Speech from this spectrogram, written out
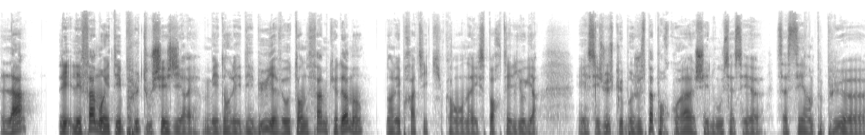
là, les, femmes ont été plus touchées, je dirais. Mais dans les débuts, il y avait autant de femmes que d'hommes hein, dans les pratiques quand on a exporté le yoga. Et c'est juste que, bon, je sais pas pourquoi, chez nous, ça s'est, euh, un peu plus euh,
